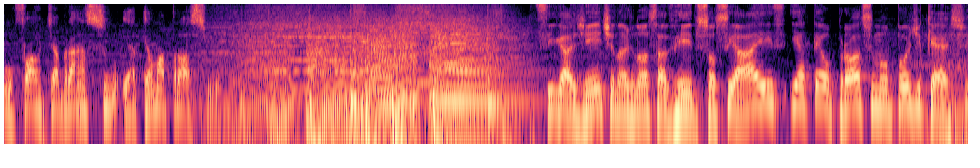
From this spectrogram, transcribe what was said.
Um forte abraço e até uma próxima. Siga a gente nas nossas redes sociais e até o próximo podcast.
